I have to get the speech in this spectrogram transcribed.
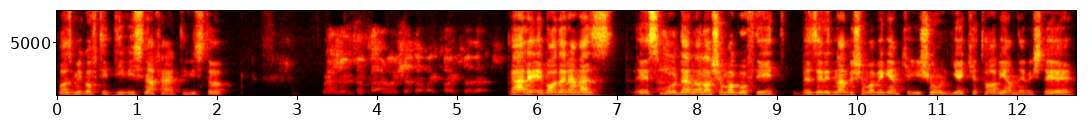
باز می‌گفتی دیویس نفر دیویس تا بله عبا دارم از اسم بردن حالا شما گفتید بذارید من به شما بگم که ایشون یک کتابی هم نوشته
